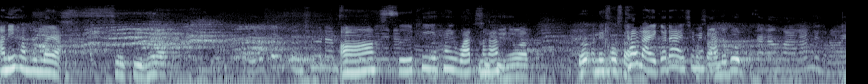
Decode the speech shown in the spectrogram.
อันนี้ทำบุญอะไรอะสูบปีนให้วัด อ๋อ ซื้อที่ให้วัดนะคะปีนให้วัดเอออันนี้ข้าวสารเท่าไหร่ก็ได้ใช่ไหมข้าวสาคะรเลยพูดตารางวาละหนึ่งร้อย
